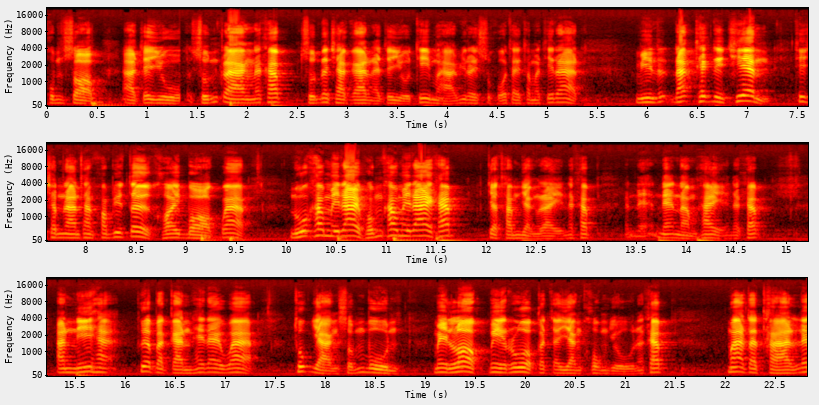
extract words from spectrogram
คุมสอบ อาจจะอยู่ศูนย์กลางนะครับ ศูนย์ราชาการอาจจะอยู่ที่มหาวิทยาลัยสุโขทัยธรรมธิราช มีนักเทคนิคเชียน ที่ชำนาญทางคอมพิวเตอร์คอยบอกว่า หนูเข้าไม่ได้ ผมเข้าไม่ได้ครับ จะทำอย่างไรนะครับ แนะแนะนำให้นะครับ อันนี้ฮะเพื่อประกันให้ได้ว่าทุกอย่างสมบูรณ์ ไม่ลอกไม่รั่วก็จะยังคงอยู่นะครับ มาตรฐานและ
